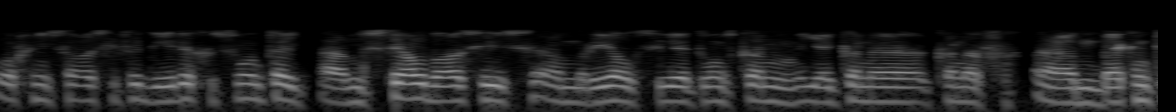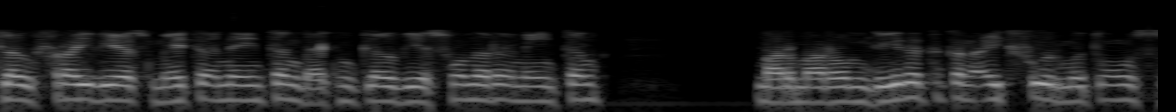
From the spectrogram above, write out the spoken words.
organisasie vir dieregesondheid um, stel basies um, reëls, jy weet ons kan jy kan 'n kan 'n um, back and claw vry wees met 'n inenting, back and claw wees sonder 'n inenting maar maar om diere te kan uitvoer moet ons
